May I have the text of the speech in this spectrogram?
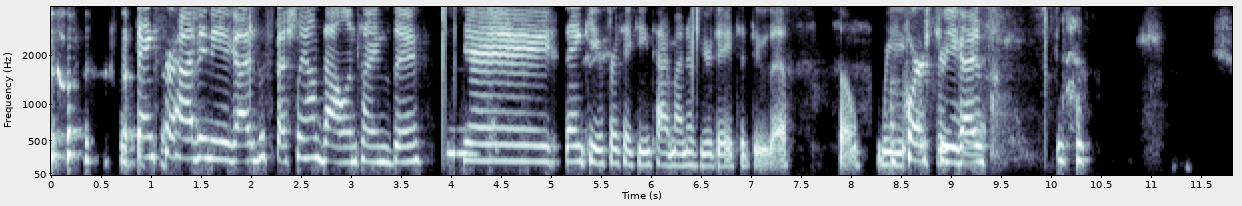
Okay. Thanks for having me, you guys, especially on Valentine's Day. Yay. Thank you for taking time out of your day to do this. So we Of course, for you guys.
